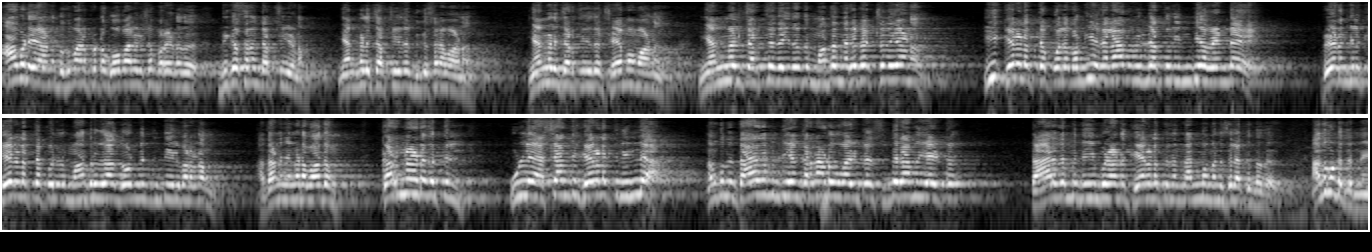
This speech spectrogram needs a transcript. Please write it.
അവിടെയാണ് ബഹുമാനപ്പെട്ട ഗോപാലകൃഷ്ണൻ പറയുന്നത് വികസനം ചർച്ച ചെയ്യണം. ഞങ്ങൾ ചർച്ച ചെയ്ത വികസനമാണ്. ഞങ്ങൾ ചർച്ച ചെയ്ത ക്ഷേമമാണ്. ഞങ്ങൾ ചർച്ച ചെയ്തത് മതനിരപേക്ഷതയാണ്. ഈ കേരളത്തെ പോലെ വർഗീയ കലാപമില്ലാത്തൊരു ഇന്ത്യ വേണ്ടേ? വേണമെങ്കിൽ കേരളത്തെ പോലെ ഒരു മാതൃകാ ഗവൺമെന്റ് ഇന്ത്യയിൽ വരണം. അതാണ് ഞങ്ങളുടെ വാദം. കർണാടകത്തിൽ ഉള്ള അശാന്തി കേരളത്തിൽ ഇല്ല നമുക്കൊന്ന് താരതമ്യം ചെയ്യാം കർണാടകവുമായിട്ട് സിദ്ധരാമയ്യായിട്ട് താരതമ്യം ചെയ്യുമ്പോഴാണ് കേരളത്തിന്റെ നന്മ മനസ്സിലാക്കുന്നത്. അതുകൊണ്ട് തന്നെ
